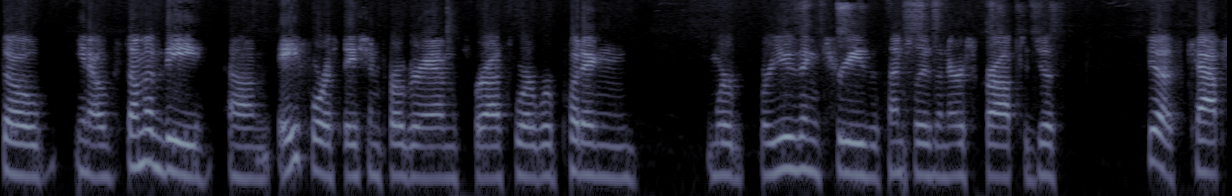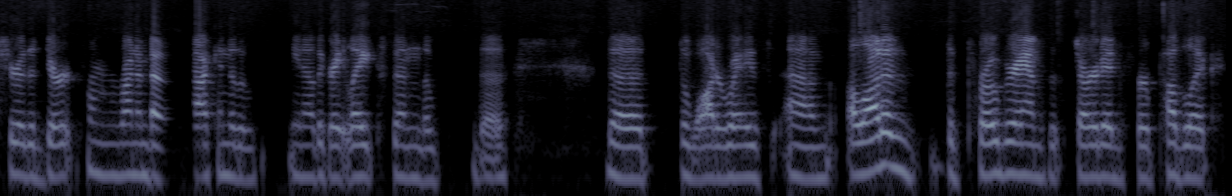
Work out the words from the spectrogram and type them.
So, you know, some of the um, afforestation programs for us where we're putting we're we're using trees essentially as a nurse crop to just just capture the dirt from running back, back into the you know the Great Lakes and the the the, the waterways. Um, a lot of the programs that started for public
